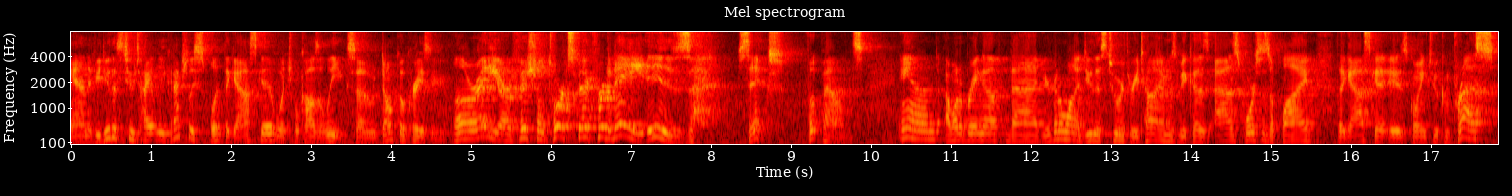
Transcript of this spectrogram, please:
And if you do this too tightly, you can actually split the gasket, which will cause a leak, so don't go crazy. Alrighty, our official torque spec for today is six foot-pounds. And I want to bring up that you're going to want to do this two or three times because as force is applied, the gasket is going to compress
